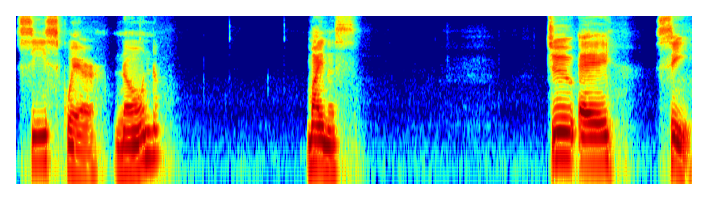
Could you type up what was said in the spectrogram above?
c square known minus 2ac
